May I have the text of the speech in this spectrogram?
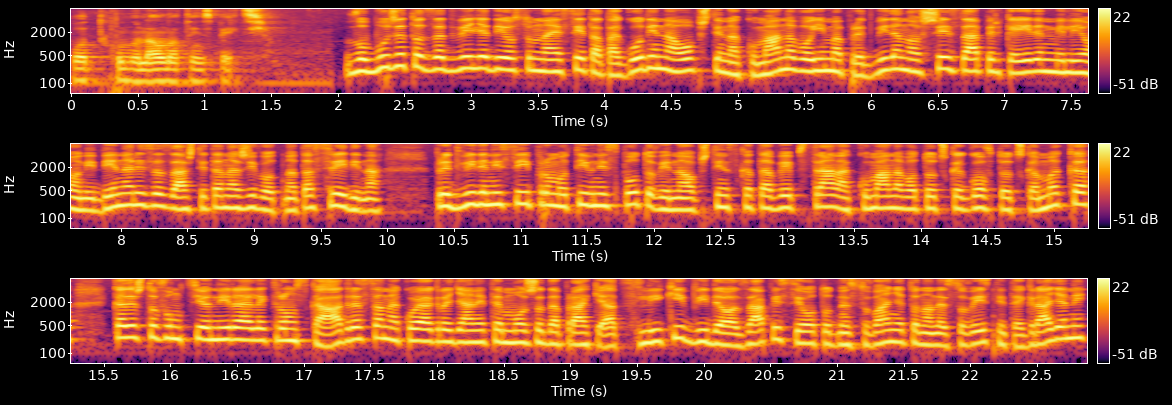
од комуналната инспекција. Во буџетот за 2018 година општина Куманово има предвидено 6,1 милиони денари за заштита на животната средина. Предвидени се и промотивни спотови на општинската веб страна kumanovo.gov.mk, каде што функционира електронска адреса на која граѓаните може да праќаат слики, видеозаписи од однесувањето на несовесните граѓани,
